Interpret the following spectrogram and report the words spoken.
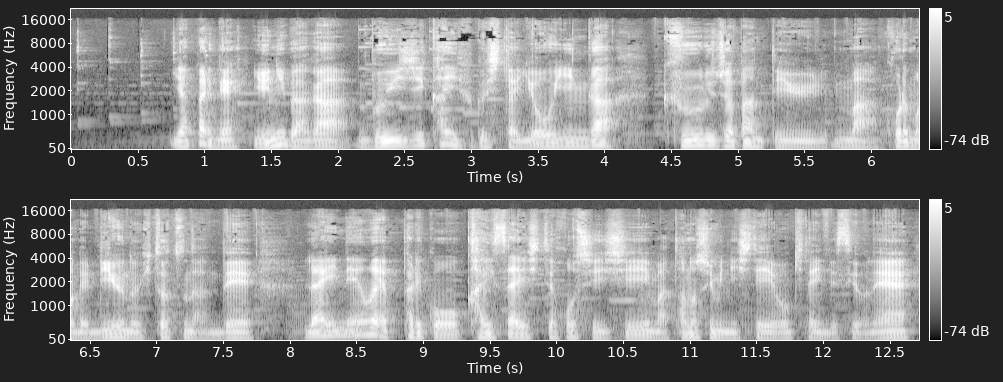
やっぱりねユニバが V 字回復した要因がクールジャパンっていうまあこれもね理由の一つなんで来年はやっぱりこう開催してほしいし、まあ、楽しみにしておきたいんですよね。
